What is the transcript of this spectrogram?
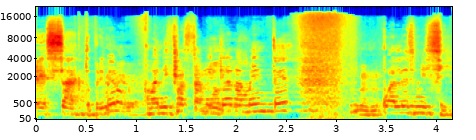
exacto, primero, Primero, de- claramente cuál es mi sí.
